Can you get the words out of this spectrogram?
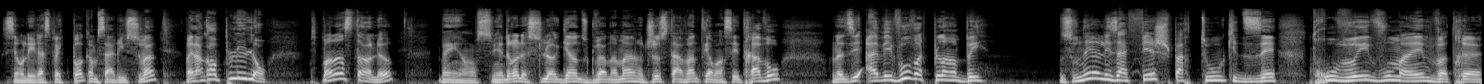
Si on les respecte pas, comme ça arrive souvent, ça va être encore plus long. Pendant ce temps-là, ben on se souviendra le slogan du gouvernement juste avant de commencer les travaux. On a dit avez-vous votre plan B Vous vous souvenez les affiches partout qui disaient trouvez vous-même votre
